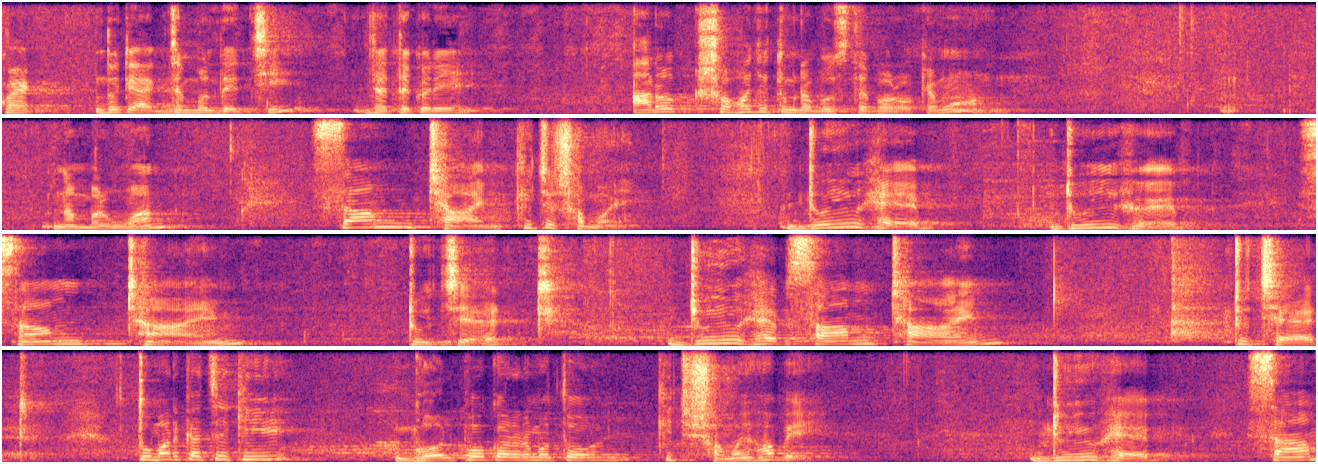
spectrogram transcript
কয়েক দুটি এক্সাম্পল দিচ্ছি, যাতে করে আরও সহজে তোমরা বুঝতে পারো, কেমন? নাম্বার ওয়ান সাম টাইম কিছু সময়। Do you have do you have some time to chat do you have some time to chat তোমার কাছে কি গল্প করার মতো কিছু সময় হবে? Do you have some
